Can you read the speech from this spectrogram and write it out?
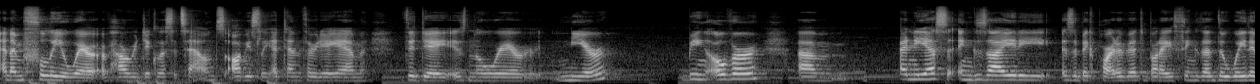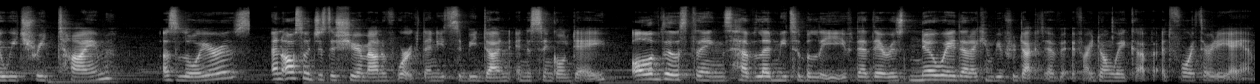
and I'm fully aware of how ridiculous it sounds. Obviously at 10.30 a.m. the day is nowhere near being over. Um, and yes, anxiety is a big part of it, but I think that the way that we treat time as lawyers, and also just the sheer amount of work that needs to be done in a single day, all of those things have led me to believe that there is no way that I can be productive if I don't wake up at 4.30 a.m.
